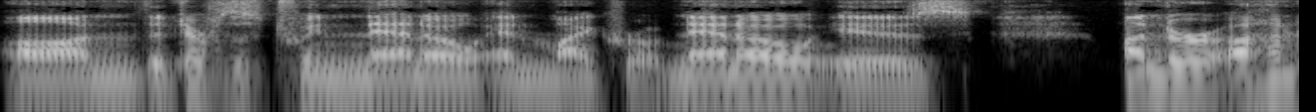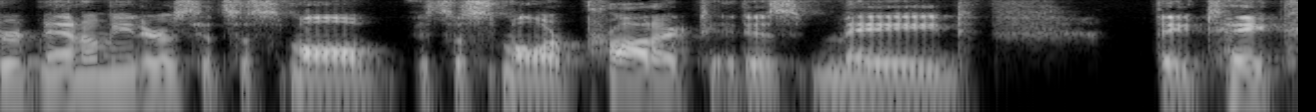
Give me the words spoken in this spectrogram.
on the difference between nano and micro. Nano is under 100 nanometers. It's a small, it's a smaller product. It is made, they take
